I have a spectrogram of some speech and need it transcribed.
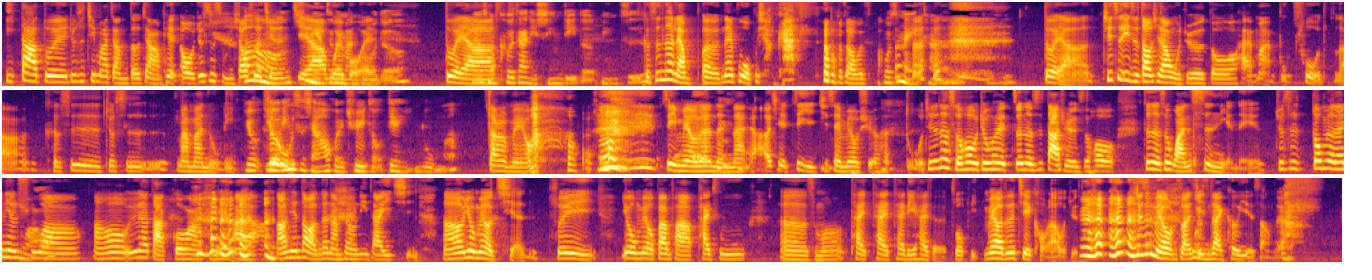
一大堆，就是金马奖得奖的片哦，就是什么消失的情人节啊、微博哎的。对啊。刻在你心底的名字？可是那两呃那部我不想看，不知道为什么。我是没看。对啊，其实一直到现在，我觉得都还蛮不错的啦。可是就是慢慢努力，有有因此想要回去走电影路吗？当然没有，自己没有那个能耐啊，而且自己其实也没有学很多。其实那时候就会真的是大学的时候，真的是玩四年呢、就是都没有在念书啊，然后又在打工啊、谈恋爱啊，然后一天到晚跟男朋友腻在一起，然后又没有钱，所以又没有办法拍出。呃，什么太太太厉害的作品没有，这是借口啦。我觉得就是没有专心在课业上的。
